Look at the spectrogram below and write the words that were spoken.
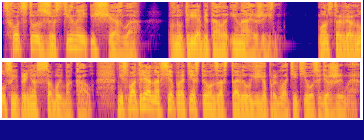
Сходство с Жустиной исчезло. Внутри обитала иная жизнь. Монстр вернулся и принес с собой бокал. Несмотря на все протесты, он заставил ее проглотить его содержимое.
